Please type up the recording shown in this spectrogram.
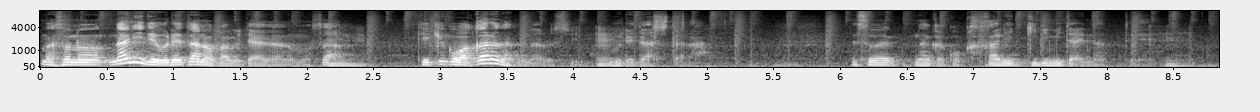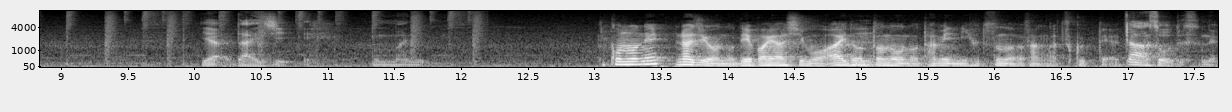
まあその何で売れたのかみたいなのもさ、うん。結局分からなくなるし、うん。売れ出したら。でそれなんかこうかかりっきりみたいになって、いや大事。ほんまにこのねラジオの出囃子も「アイドントノーのために角田さんが作ったやつ。ああそうですね。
